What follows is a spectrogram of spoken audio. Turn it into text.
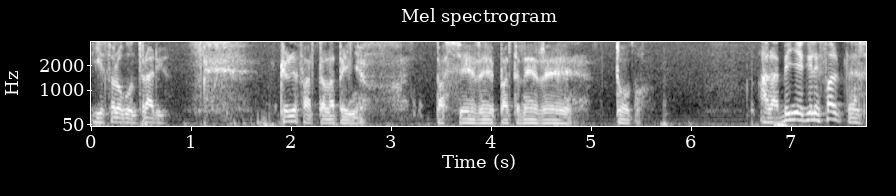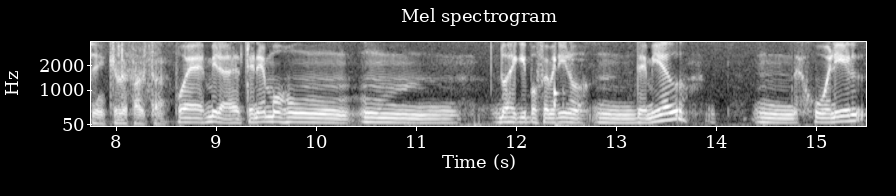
Y esto es lo contrario. ¿Qué le falta a la Peña para ser, eh, para tener eh, todo? ¿A la peña qué le falta? Sí, ¿qué le falta? Pues mira, tenemos un, un- dos equipos femeninos mm, de miedo, mm, juvenil,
